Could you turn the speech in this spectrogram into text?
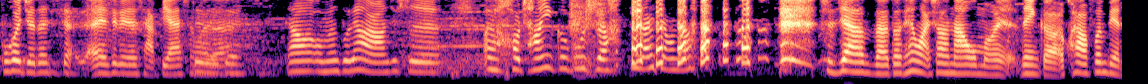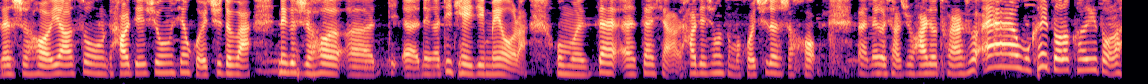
不会觉得傻哎这个人傻逼啊什么的。对对对。然后我们昨天晚上就是，哎呀，好长一个故事啊，来讲的。是这样子的，昨天晚上呢，我们那个快要分别的时候，要送豪杰兄先回去，对吧？那个时候，呃，地呃那个地铁已经没有了。我们在呃在想豪杰兄怎么回去的时候，呃那个小菊花就突然说，哎，我可以走了，可以走了，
